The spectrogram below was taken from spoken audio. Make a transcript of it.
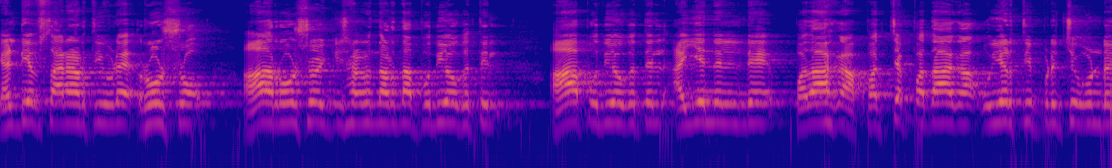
എൽ ഡി എഫ് സ്ഥാനാർത്ഥിയുടെ റോഡ് ഷോ. ആ റോഡ് ഷോയ്ക്ക് ശേഷം നടന്ന പൊതുയോഗത്തിൽ ആ പൊതുയോഗത്തിൽ ഐ എൻ എല്ലിന്റെ പതാക പച്ച പതാക ഉയർത്തിപ്പിടിച്ചുകൊണ്ട്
